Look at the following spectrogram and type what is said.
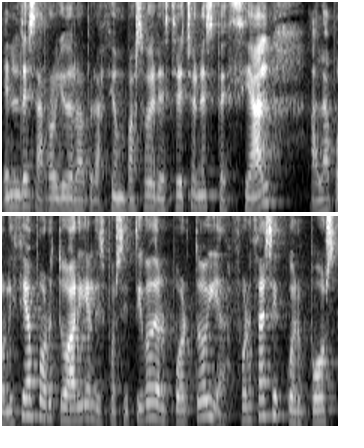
en el desarrollo de la operación Paso del Estrecho, en especial a la Policía Portuaria, el dispositivo del puerto y a las fuerzas y cuerpos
